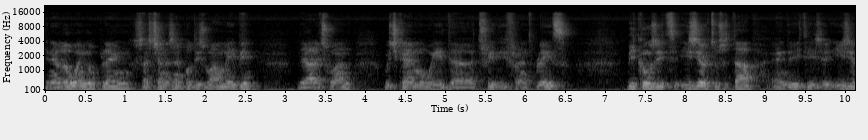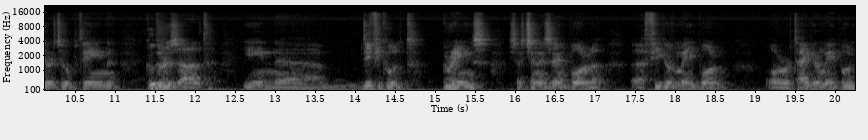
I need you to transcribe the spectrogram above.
in a low angle plane, such an example this one maybe, the Alex one, which came with uh, three different blades, because it's easier to set up and it is easier to obtain good result in uh, difficult grains, such an example uh, figure maple or tiger maple,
